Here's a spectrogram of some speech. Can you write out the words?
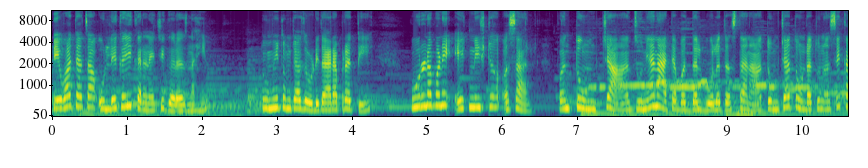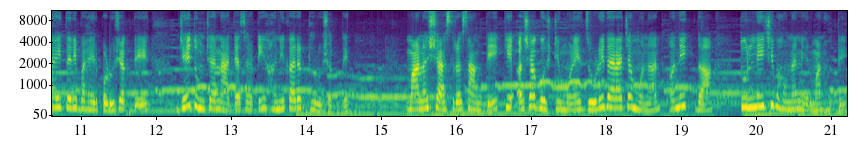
तेव्हा त्याचा उल्लेखही करण्याची गरज नाही. तुम्ही तुमच्या जोडीदाराप्रती पूर्णपणे एकनिष्ठ असाल पण तुमच्या जुन्या नात्याबद्दल बोलत असताना तुमच्या तोंडातून असे काहीतरी बाहेर पडू शकते जे तुमच्या नात्यासाठी हानिकारक ठरू शकते. मानसशास्त्र सांगते की अशा गोष्टीमुळे जोडीदाराच्या मनात अनेकदा तुलनेची भावना निर्माण होते.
